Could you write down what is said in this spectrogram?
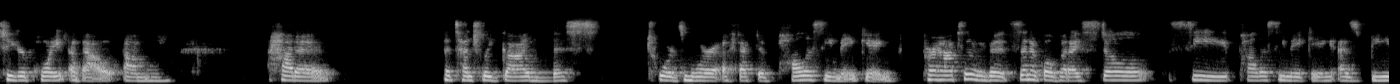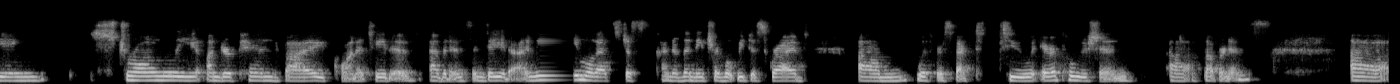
to your point about um, how to potentially guide this towards more effective policy making, perhaps I'm a bit cynical, but I still see policymaking as being strongly underpinned by quantitative evidence and data. I mean, well, that's just kind of the nature of what we described um, with respect to air pollution uh, governance. Uh,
